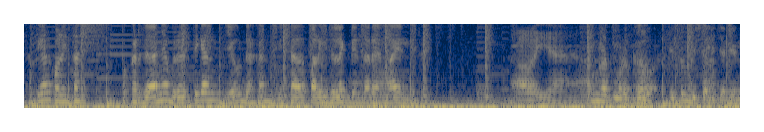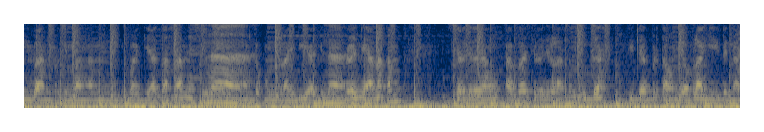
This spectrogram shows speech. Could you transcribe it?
tapi kan kualitas pekerjaannya berarti kan ya udah kan misal paling jelek di antara yang lain gitu oh iya Tapi menurut menurut gue itu bisa dijadiin bahan pertimbangan bagi atasannya sih untuk- Nah. untuk, menilai dia gitu. Nah. Berarti ini anak kan secara tidak lang- apa secara tidak langsung sudah tidak bertanggung jawab lagi dengan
